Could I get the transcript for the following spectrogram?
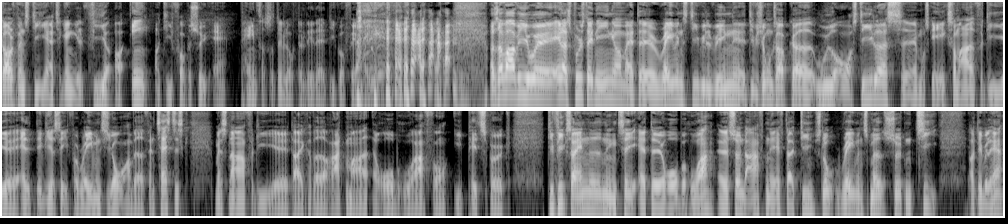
Dolphins, de er til gengæld 4 og 1, og de får besøg af Panthers, så det lugter lidt af, at de går 5 Og så var vi jo øh, ellers fuldstændig enige om, at øh, Ravens de ville vinde divisionsopgøret ude over Steelers. Øh, måske ikke så meget, fordi øh, alt det, vi har set fra Ravens i år, har været fantastisk, men snarere fordi øh, der ikke har været ret meget at råbe hurra for i Pittsburgh. De fik så anledning til at øh, råbe hurra øh, søndag aften, efter at de slog Ravens med 17-10. Og det vil her,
